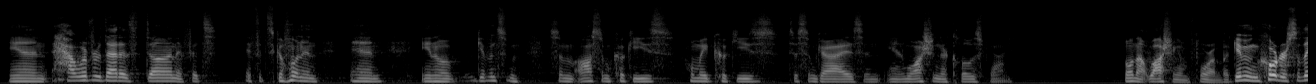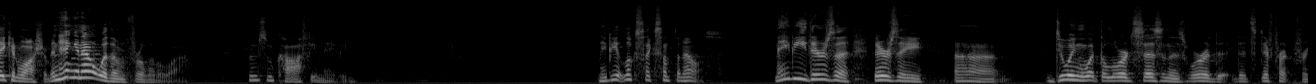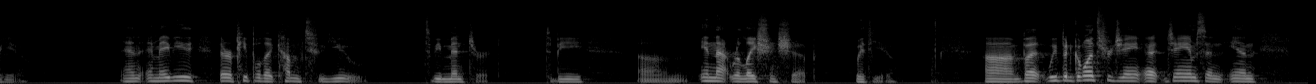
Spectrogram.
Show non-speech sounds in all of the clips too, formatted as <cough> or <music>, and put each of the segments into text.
And however that is done, if it's, if it's <laughs> going and, and you know, giving some, some awesome cookies, homemade cookies to some guys and, and washing their clothes for them well, not washing them for them, but giving them quarters so they can wash them and hanging out with them for a little while. Give them some coffee, maybe. Maybe it looks like something else. Maybe there's a, there's a uh, doing what the Lord says in His Word that, that's different for you. And, and maybe there are people that come to you to be mentored, to be um, in that relationship with you. Um, but we've been going through James, uh, James and, and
